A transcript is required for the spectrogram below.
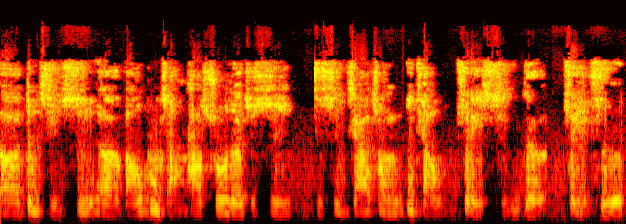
呃，对不起，是呃，法务部长他说的，就是只是加重一条罪行的罪责，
